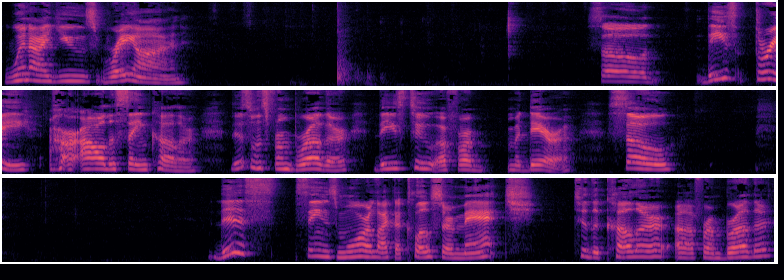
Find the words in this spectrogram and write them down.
when I use rayon, so these three are all the same color. This one's from Brother. These two are from Madeira. So this seems more like a closer match to the color uh, from Brother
